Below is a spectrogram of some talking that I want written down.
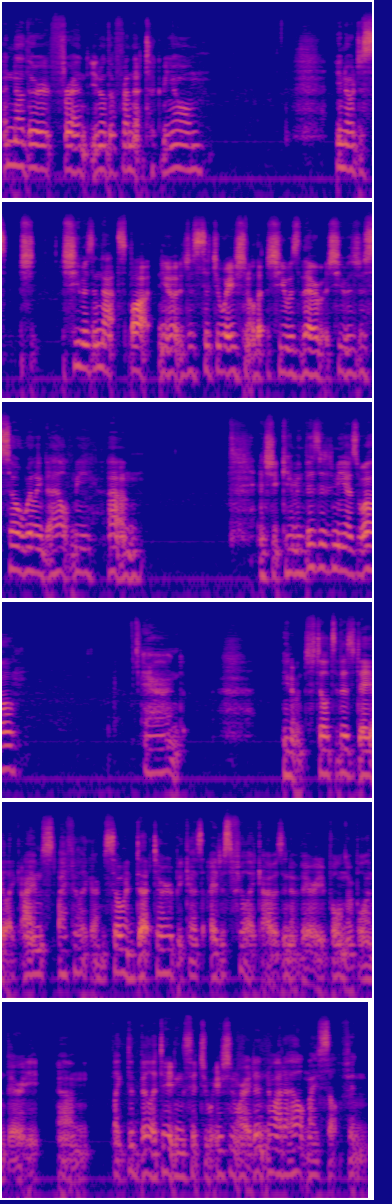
another friend, you know, the friend that took me home. You know, just she, she was in that spot, you know, just situational that she was there, but she was just so willing to help me. Um, and she came and visited me as well. And you know still to this day like i'm I feel like i'm so in debt to her because i just feel like i was in a very vulnerable and very um like debilitating situation where i didn't know how to help myself. And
